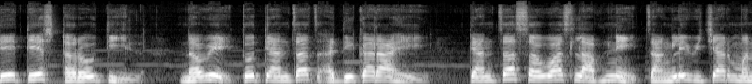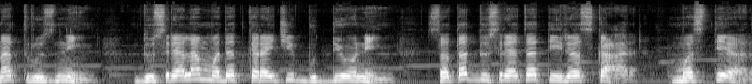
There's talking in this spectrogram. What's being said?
ते तेच ठरवतील. नव्हे तो त्यांचाच अधिकार आहे. त्यांचा सहवास लाभणे चांगले विचार मनात रुजणे दुसऱ्याला मदत करायची बुद्धी होणे सतत दुसऱ्याचा तिरस्कार मस्त्यर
